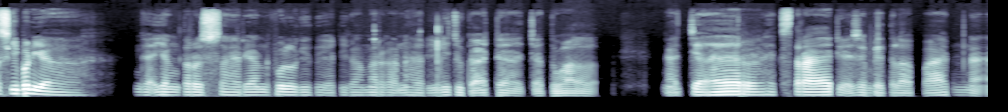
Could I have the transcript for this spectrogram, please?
Meskipun ya nggak yang terus seharian full gitu ya di kamar karena hari ini juga ada jadwal ngajar ekstra di SMP 8. Nah,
